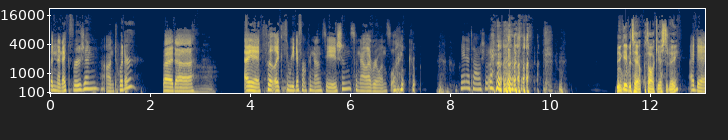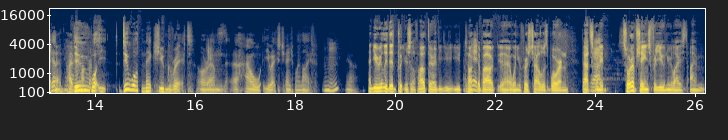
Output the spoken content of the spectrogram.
phonetic version on Twitter, but uh, I put like three different pronunciations, so now everyone's like, "Hey, Natasha." You gave a ta- a talk yesterday. I did. Yeah. I- do conference. what you, do what makes you great, or um, uh, how UX changed my life. Mm-hmm. Yeah, And you really did put yourself out there. I mean, you, you I talked did. about uh, when your first child was born. That's when it sort of changed for you and you realized, I'm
